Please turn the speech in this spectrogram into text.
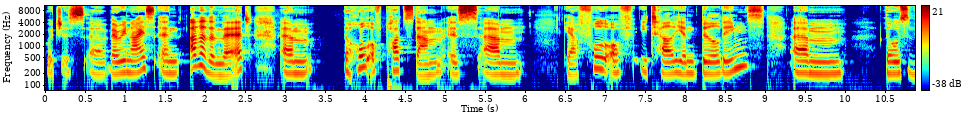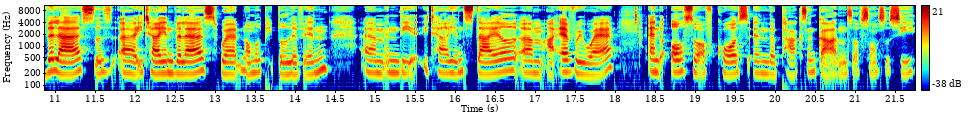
which is uh, very nice. And other than that, um, the whole of Potsdam is yeah full of Italian buildings. Um, those villas, those, uh, Italian villas where normal people live in, um, in the Italian style, um, are everywhere. And also, of course, in the parks and gardens of Sanssouci.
